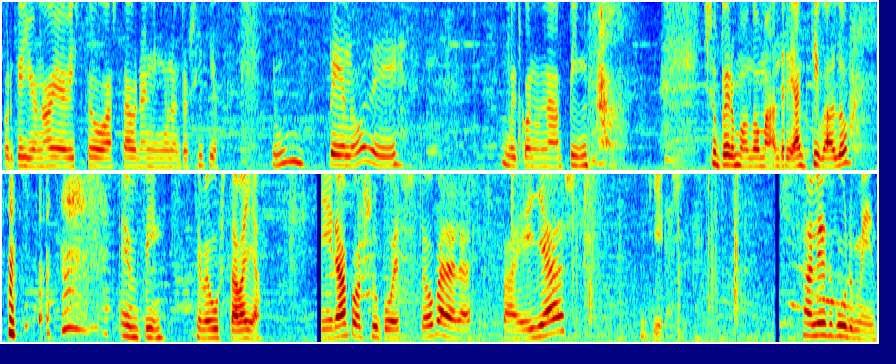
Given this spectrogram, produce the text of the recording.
porque yo no había visto hasta ahora en ningún otro sitio. Tengo un pelo de... voy con una pinza, super modo madre activado. en fin, que me gustaba ya. Era, por supuesto, para las paellas, yes. Sales gourmet.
